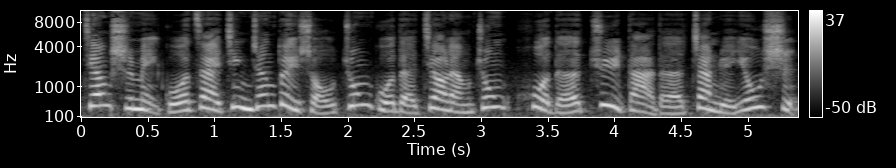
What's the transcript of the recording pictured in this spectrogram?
将使美国在竞争对手中国的较量中获得巨大的战略优势。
